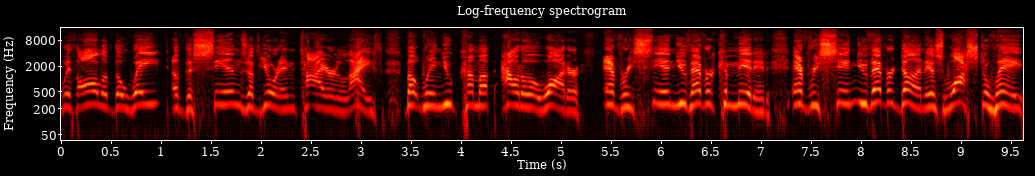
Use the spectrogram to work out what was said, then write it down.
with all of the weight of the sins of your entire life, but when you come up out of the water, every sin you've ever committed, every sin you've ever done is washed away.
